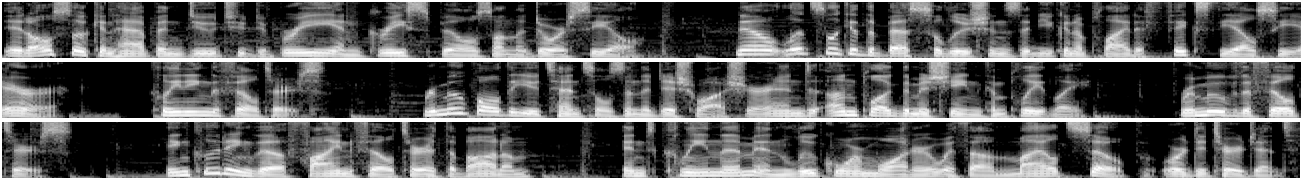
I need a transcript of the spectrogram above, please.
it also can happen due to debris and grease spills on the door seal. Now, let's look at the best solutions that you can apply to fix the LC error. Cleaning the filters. Remove all the utensils in the dishwasher and unplug the machine completely. Remove the filters, including the fine filter at the bottom, and clean them in lukewarm water with a mild soap or detergent.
